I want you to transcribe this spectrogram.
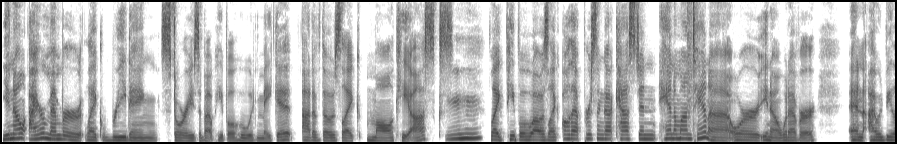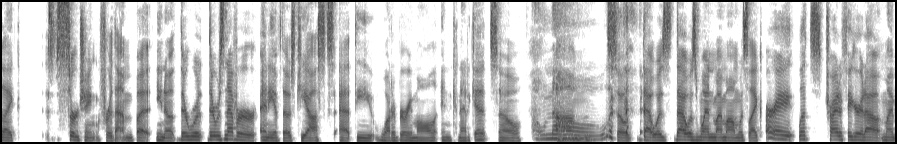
You know, I remember like reading stories about people who would make it out of those like mall kiosks. Mm-hmm. Like people who I was like, oh, that person got cast in Hannah Montana or, you know, whatever. And I would be like searching for them. But, you know, there were there was never any of those kiosks at the Waterbury Mall in Connecticut. So Oh um, no. Um, so that was that was when my mom was like, all right, let's try to figure it out. My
